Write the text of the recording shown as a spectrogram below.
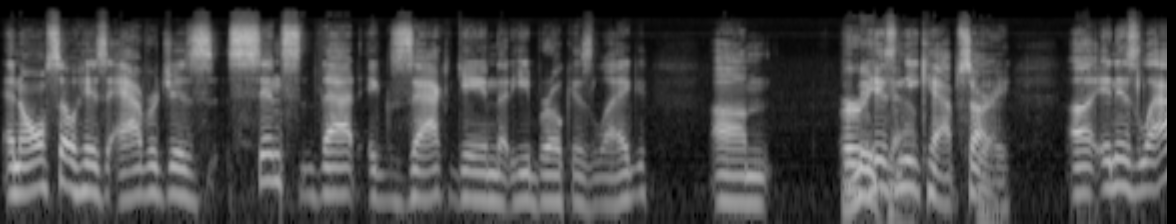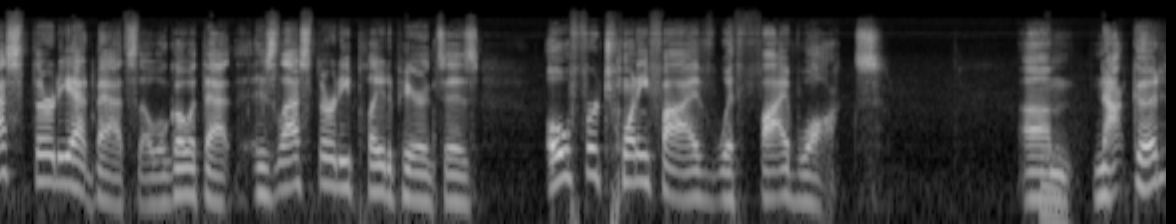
and also his averages since that exact game that he broke his leg, um, or his Kneecap. kneecap. Sorry. Uh, in his last 30 at bats, though, we'll go with that. His last 30 plate appearances, 0 for 25 with five walks. Um, Not good.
